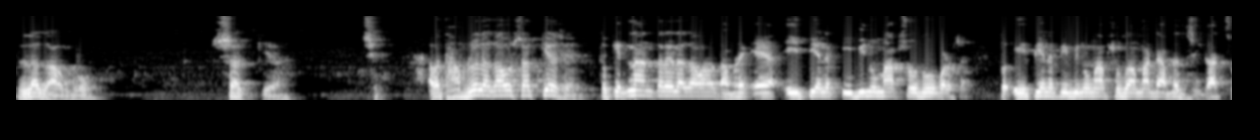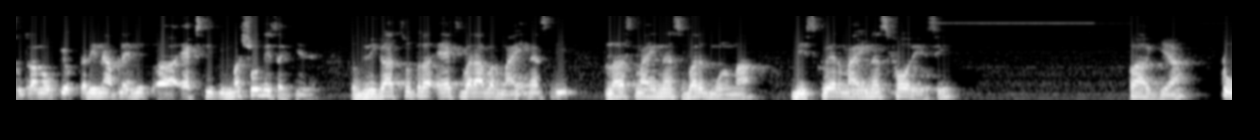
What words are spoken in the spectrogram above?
લગાવવો શક્ય છે. હવે થાંભલો લગાવવો શક્ય છે, તો કેટલા અંતરે લગાવવાનો? તો આપણે એપી અને પીબી નું માપ શોધવું પડશે. તો એપી અને પીબી નું માપ શોધવા માટે આપણે દ્વિઘાત સૂત્રનો ઉપયોગ કરીને આપણે એની એક્સની કિંમત શોધી શકીએ છીએ. તો દ્વિઘાત સૂત્ર એક્સ બરાબર માઇનસ બી પ્લસ માઇનસ વર્ગમૂળમાં B square minus four AC ભાગ્યા ટુ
